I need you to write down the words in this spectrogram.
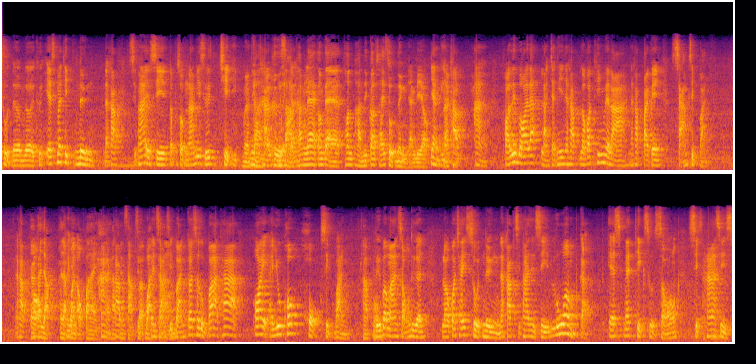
สูตรเดิมเลยคือ S Matic 1นะครับ 15 cc ต่อผสมน้ำ 20 ลิตร ฉีดอีกเหมือนหนึ่กังนครั้งก็คือเหมืนสามกันครั้งแรกตั้งแต่ท่อนพันธุ์นี่ก็ใช้สูตรหนึ่งอย่างเดียว อย่างเดียวนะครับอ่า พอเรียบร้อยแล้วหลังจากนี้นะครับเราก็ทิ้งเวลานะครับไปเป็น 30 วันนะครับก็ขยับขยับวันออกไปอ่านะครับครับเป็น 30 วันเป็น 30 วัน ก็สรุปว่าถ้าอ้อยอายุครบ 60 วันครับผมหรือประมาณ 2 เดือน เราก็ใช้สูตร1นะครับ15 cc ร่วมกับ S Matic สูตร 2 15 cc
